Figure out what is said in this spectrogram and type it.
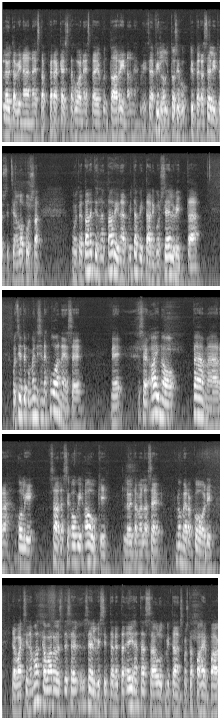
löytävinään näistä peräkkäisistä huoneista joku tarinan. Se Ville oli tosi typerä selitys sitten siinä lopussa. Mutta että annettiin sellainen tarina, että mitä pitää niin kuin selvittää. Mutta sitten kun meni sinne huoneeseen, niin se ainoa päämäärä oli saada se ovi auki löytämällä se numerokoodi. Ja vaikka siinä matkan varrella sitten se selvisi sitten, että eihän tässä ollut mitään semmoista pahempaa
